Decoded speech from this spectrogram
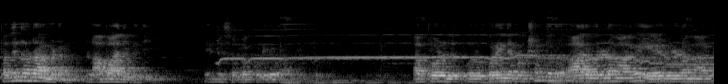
பதினோராம் இடம் லாபாதிபதி என்று சொல்லக்கூடிய ஒரு அமைப்பு அப்பொழுது ஒரு குறைந்தபட்சம் ஒரு ஆறு வருடமாக ஏழு வருடமாக.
